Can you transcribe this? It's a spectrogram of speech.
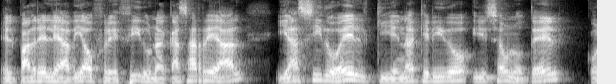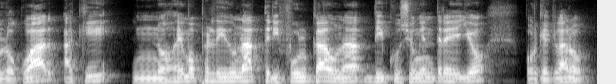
El padre le había ofrecido una casa real y ha sido él quien ha querido irse a un hotel, con lo cual aquí nos hemos perdido una trifulca, una discusión entre ellos, porque claro,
